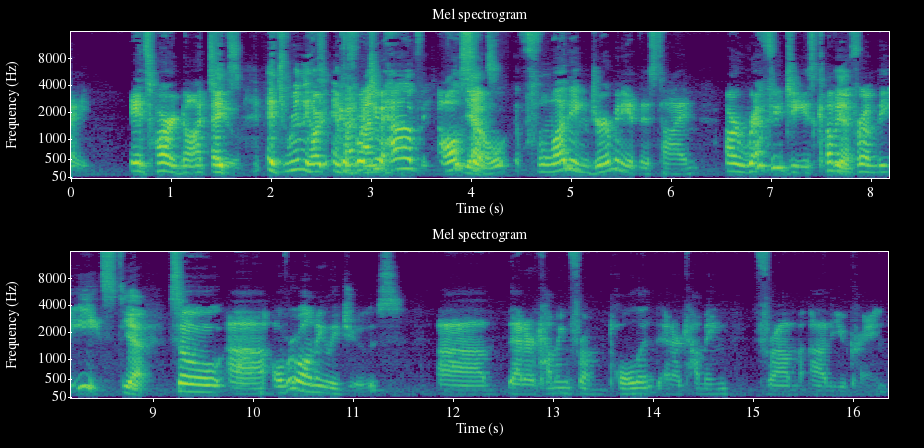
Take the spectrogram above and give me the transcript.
it's hard not to. It's it's really hard. Because what I'm- you have also Yes. flooding Germany at this time are refugees coming Yeah. from the east. yeah, So uh, overwhelmingly Jews uh, that are coming from Poland and are coming from uh, the Ukraine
